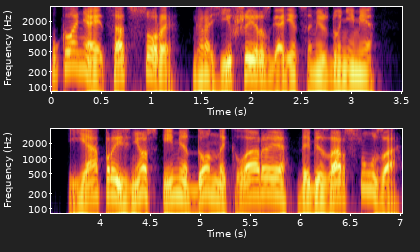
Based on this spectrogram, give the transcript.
уклоняется от ссоры, грозившей разгореться между ними. Я произнес имя Донны Клары де Безар Суза.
